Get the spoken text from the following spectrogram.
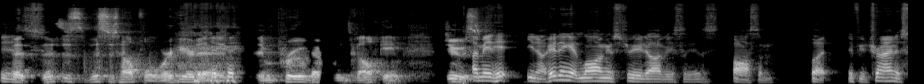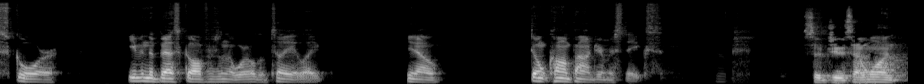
Is, this is this is helpful. We're here to improve everyone's golf game. Juice. I mean, hit, you know, hitting it long and straight obviously is awesome, but if you're trying to score, even the best golfers in the world will tell you, like, you know, don't compound your mistakes. So, Juice, I want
